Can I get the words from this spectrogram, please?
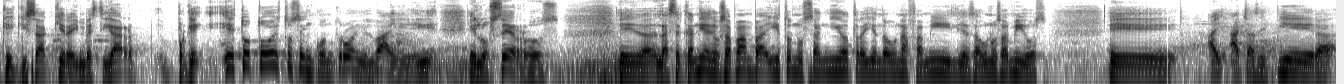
que quizá quiera investigar, porque esto, todo esto se encontró en el valle, en, los cerros, en las cercanías de Oxapampa, y esto nos han ido trayendo a unas familias, a unos amigos. Eh, hay hachas de piedra,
